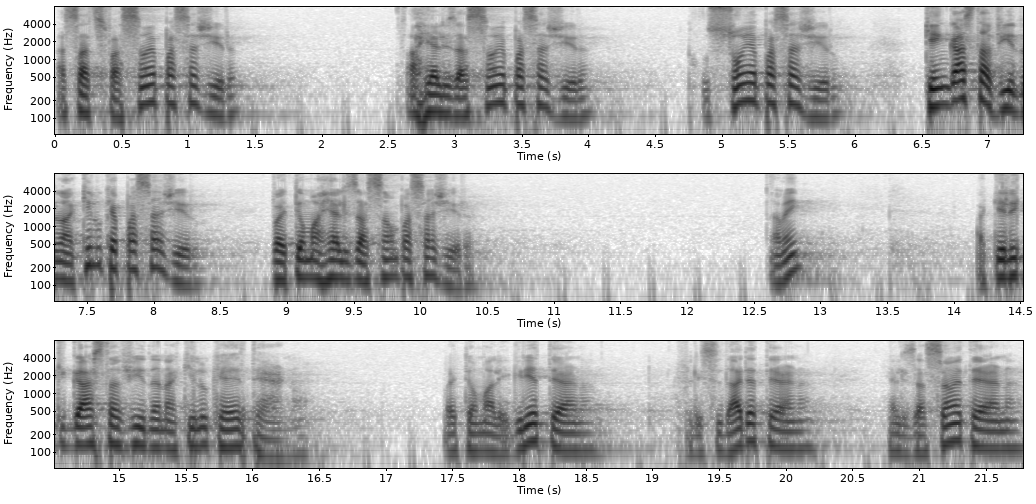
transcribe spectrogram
a satisfação é passageira, a realização é passageira o sonho é passageiro. Quem gasta a vida naquilo que é passageiro vai ter uma realização passageira. Amém? Aquele que gasta a vida naquilo que é eterno vai ter uma alegria eterna, felicidade eterna, realização eterna,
